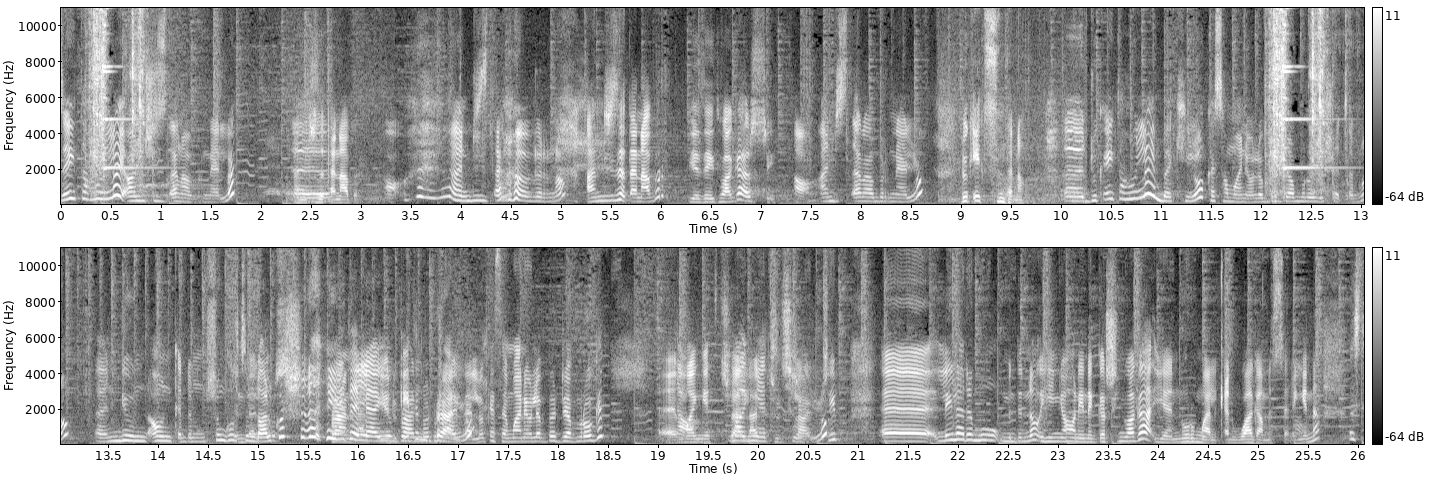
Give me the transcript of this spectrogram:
ዘይት አሁን ላይ 1090 ብር ነው ያለው። 1090 ብር አዎ 1090 ብር ነው። 1090 ብር የዘይት ዋጋ። እሺ አዎ 1090 ብር ነው ያለው። ዱቄት ስንት ነው? ዱቄት አሁን ላይ በኪሎ ከ82 ብር ጀምሮ እየሸጥን ነው። እንዲሁ አሁን ቅድም ሽንኩርት እንዳልኩሽ የተለያዩ ብራንዶች አሉ። አለው ከ82 ብር ጀምሮ ግን ማግኘት ትችላላችሁ። ሌላ ደግሞ ምንድነው ይሄኛው አሁን የነገርሽኝ ዋጋ የ normal ቀን ዋጋ መሰለኝ እና እስቲ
